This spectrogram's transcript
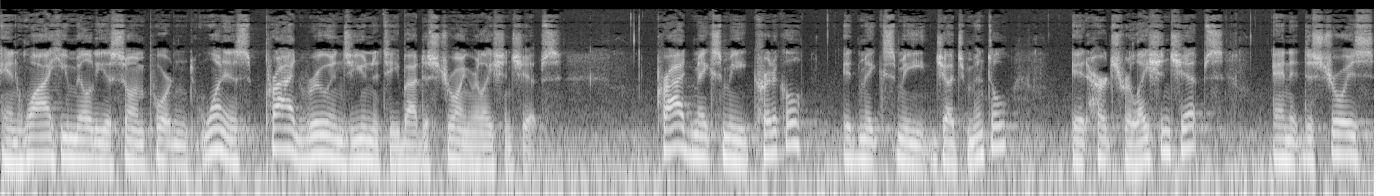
and why humility is so important. One is pride ruins unity by destroying relationships. Pride makes me critical, it makes me judgmental, it hurts relationships, and it destroys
